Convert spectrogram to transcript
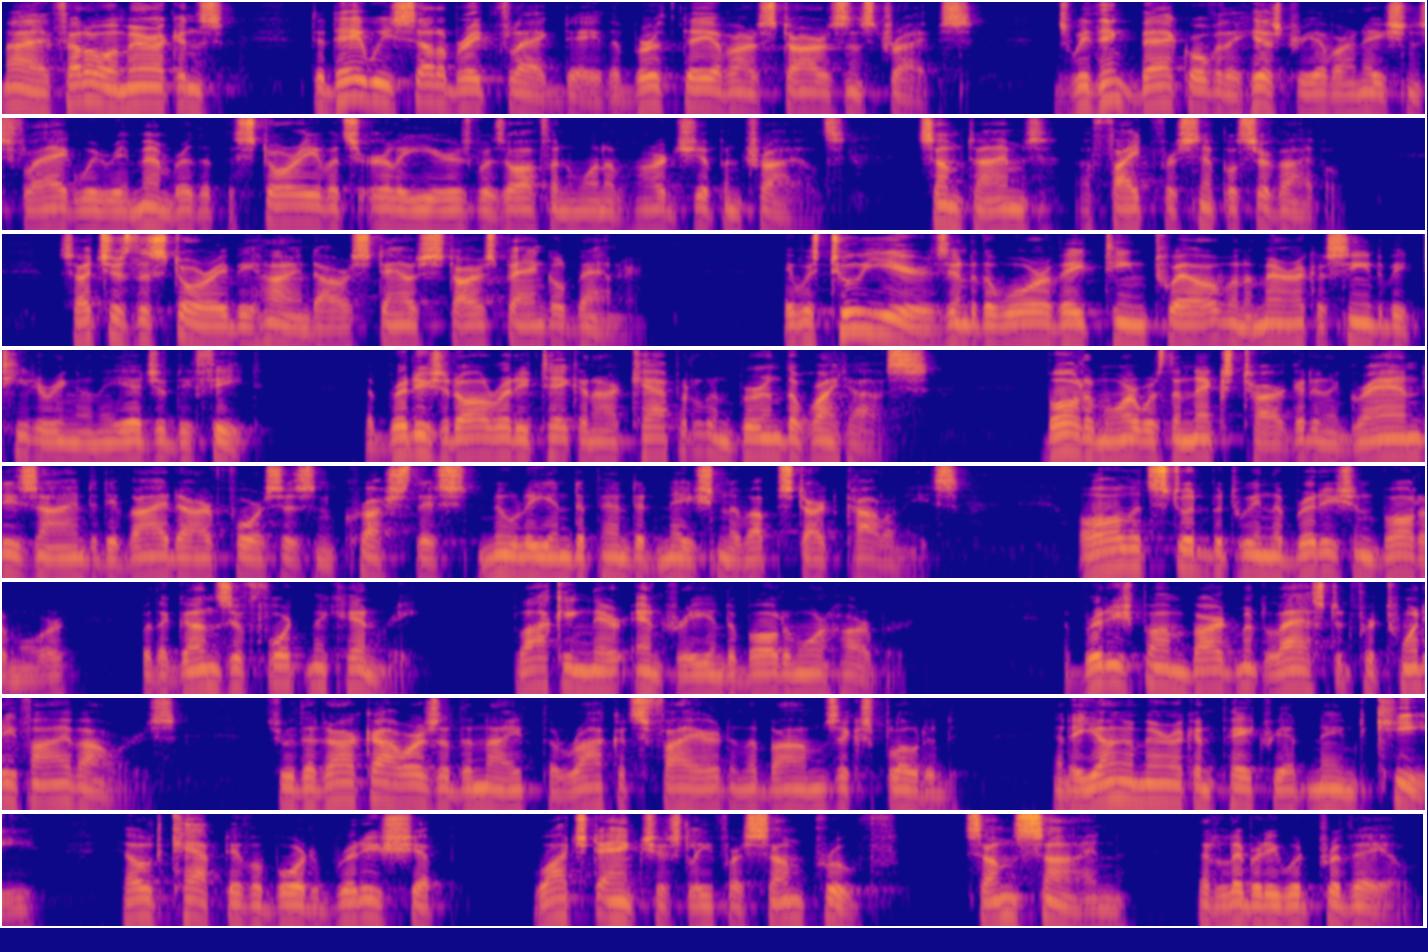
My fellow Americans, today we celebrate Flag Day, the birthday of our stars and stripes. As we think back over the history of our nation's flag, we remember that the story of its early years was often one of hardship and trials, sometimes a fight for simple survival. Such is the story behind our Star Spangled Banner. It was two years into the War of 1812 when America seemed to be teetering on the edge of defeat. The British had already taken our capital and burned the White House. Baltimore was the next target in a grand design to divide our forces and crush this newly independent nation of upstart colonies. All that stood between the British and Baltimore were the guns of Fort McHenry, blocking their entry into Baltimore harbor. The British bombardment lasted for 25 hours. Through the dark hours of the night, the rockets fired and the bombs exploded, and a young American patriot named Key, held captive aboard a British ship, watched anxiously for some proof, some sign that liberty would prevail.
